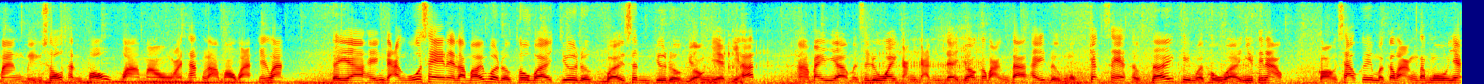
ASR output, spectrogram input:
mang biển số thành phố và màu ngoại thất là màu bạc nha các bạn. Thì à, hiện trạng của xe này là mới vừa được thu về chưa được vệ sinh chưa được dọn dẹp gì hết. À, bây giờ mình sẽ đi quay cận cảnh để cho các bạn ta thấy được một chiếc xe thực tế khi mà thu về như thế nào. Còn sau khi mà các bạn ta mua nha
